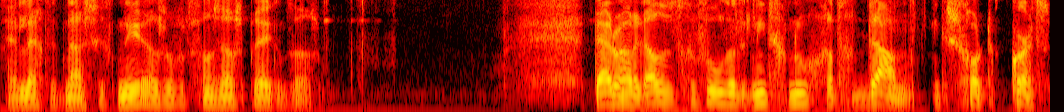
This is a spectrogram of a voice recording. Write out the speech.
Hij legde het naast zich neer alsof het vanzelfsprekend was. Daardoor had ik altijd het gevoel dat ik niet genoeg had gedaan. Ik schoot tekort.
